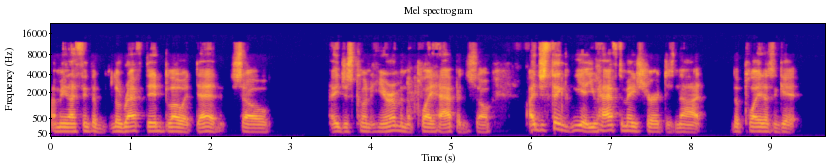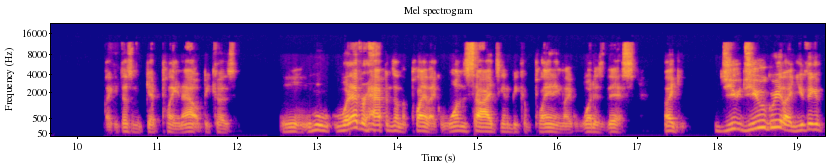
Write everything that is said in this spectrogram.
I mean, I think the the ref did blow it dead, so they just couldn't hear him, and the play happened. So I just think, yeah, you have to make sure it does not the play doesn't get like it doesn't get played out because who whatever happens on the play, like one side's going to be complaining, like, what is this? Like, do you do you agree? Like, you think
